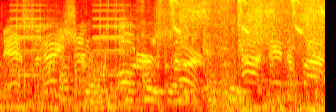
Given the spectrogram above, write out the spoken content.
Destination. Upgrade Orders, complete. sir. Identify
